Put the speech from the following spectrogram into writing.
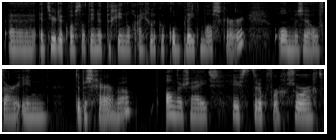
En natuurlijk was dat in het begin nog eigenlijk een compleet masker om mezelf daarin te beschermen. Anderzijds heeft het er ook voor gezorgd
